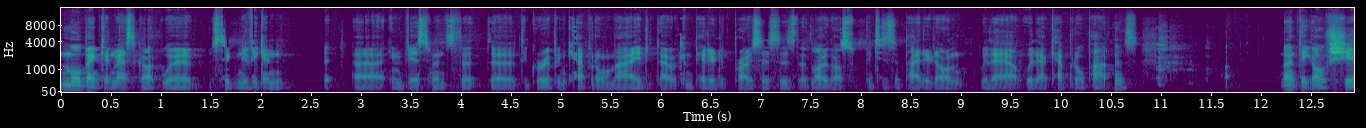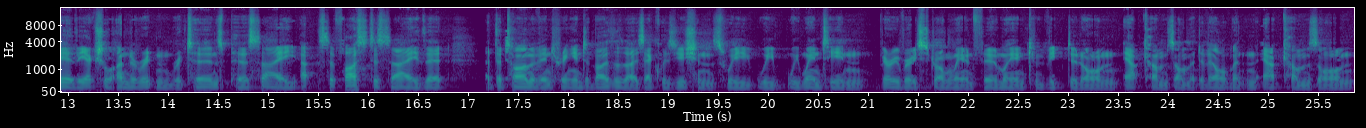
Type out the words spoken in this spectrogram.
Moorebank and Mascot were significant uh, investments that the, the group and capital made. They were competitive processes that Logos participated on with our with our capital partners. I don't think I'll share the actual underwritten returns per se. Uh, suffice to say that at the time of entering into both of those acquisitions, we, we, we went in very, very strongly and firmly and convicted on outcomes on the development and outcomes on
